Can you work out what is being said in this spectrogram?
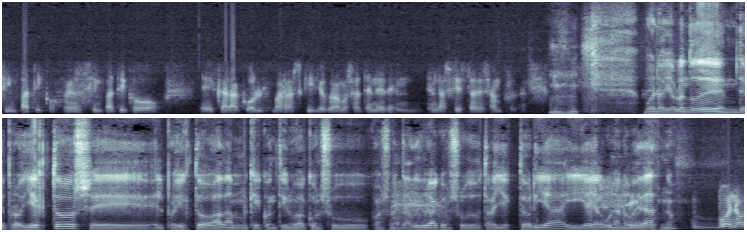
simpático, ¿eh? simpático eh, caracol marrasquillo que vamos a tener en, las fiestas de San Prudencio. Bueno, y hablando de, proyectos, eh, el proyecto Adam que continúa con su, con su andadura, con su trayectoria, y hay alguna novedad, ¿no? Bueno,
